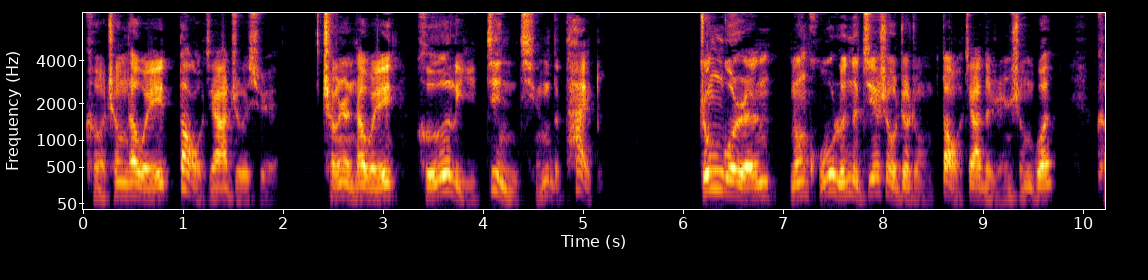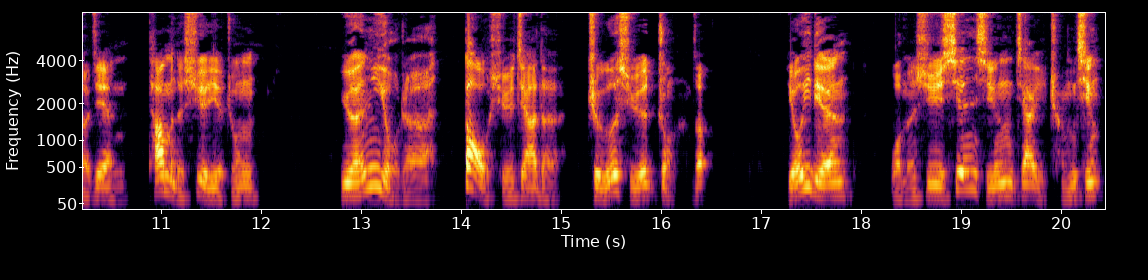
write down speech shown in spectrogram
可称它为道家哲学。承认它为合理尽情的态度，中国人能囫囵的接受这种道家的人生观，可见他们的血液中原有着道学家的哲学种子。有一点，我们需先行加以澄清：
